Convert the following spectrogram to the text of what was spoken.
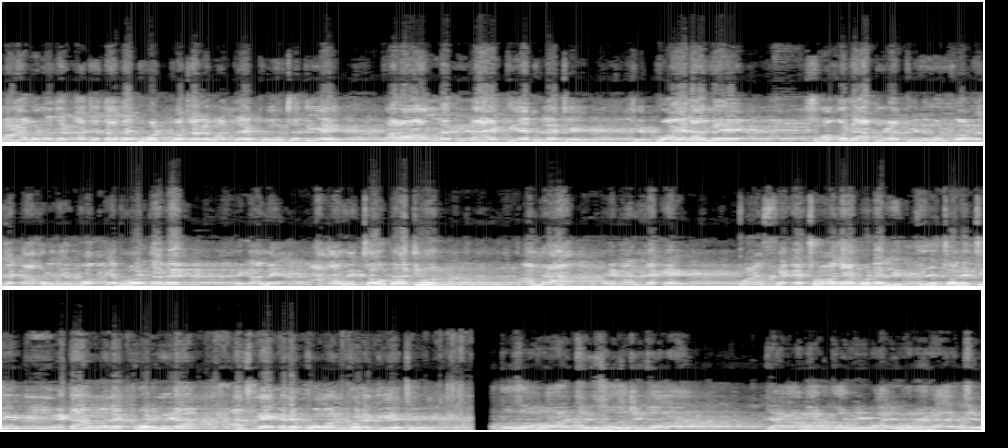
মা বোনদের কাছে তাদের ভোট প্রচারের মাধ্যমে পৌঁছে দিয়ে তারা অলরেডি রায় দিয়ে ফেলেছে যে পয়লা মে সকলে আপনারা তৃণমূল কংগ্রেসের কাকলিদের পক্ষে ভোট দেবেন। এখানে আগামী চৌঠা জুন আমরা এখান থেকে পাঁচ থেকে ছ হাজার ভোটের লিড দিতে চলেছি। এটা আমাদের কর্মীরা আজকে এখানে প্রমাণ করে দিয়েছে। আছে, ষষ্ঠী তলা যারা আমার কর্মী ভাই বোনেরা আছে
